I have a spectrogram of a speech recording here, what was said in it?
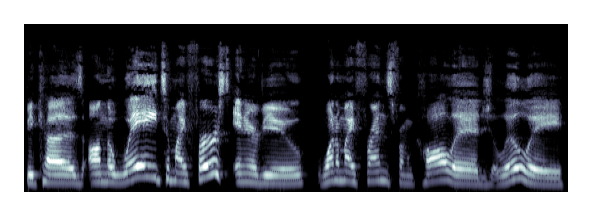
because on the way to my first interview, one of my friends from college, Lily,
